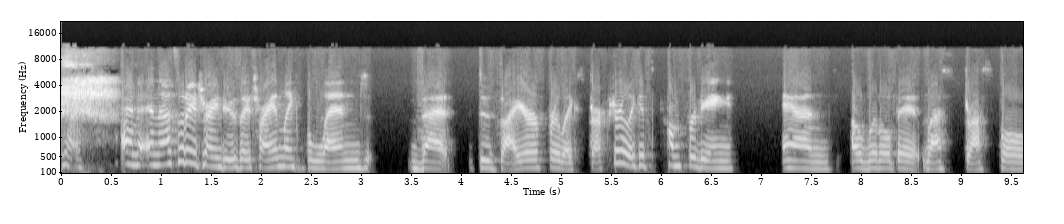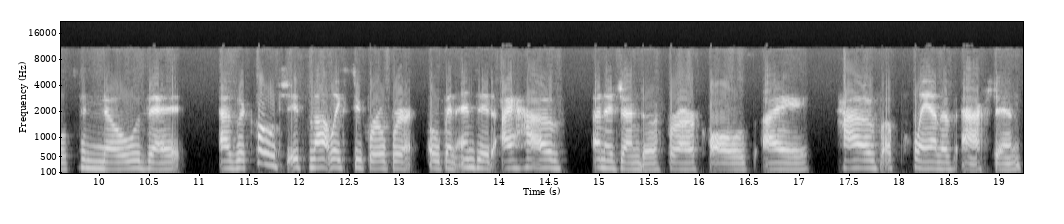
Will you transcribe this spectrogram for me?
yeah, and and that's what I try and do is I try and like blend that desire for like structure. Like it's comforting and a little bit less stressful to know that as a coach, it's not like super open, ended. I have an agenda for our calls. I have a plan of action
